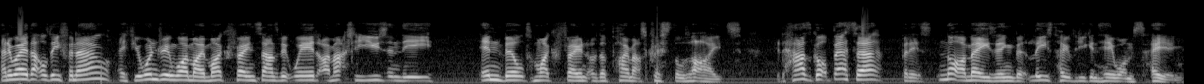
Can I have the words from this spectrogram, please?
Anyway, that'll do for now. If you're wondering why my microphone sounds a bit weird, I'm actually using the inbuilt microphone of the Pimax Crystal Light. It has got better, but it's not amazing, but at least hopefully you can hear what I'm saying.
